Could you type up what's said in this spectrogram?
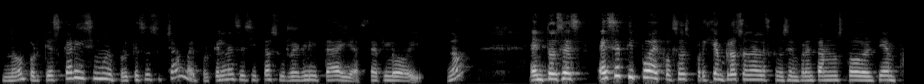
¿no? Porque es carísimo y porque es su chamba y porque él necesita su reglita y hacerlo, ¿no? Entonces, ese tipo de cosas, por ejemplo, son a las que nos enfrentamos todo el tiempo.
